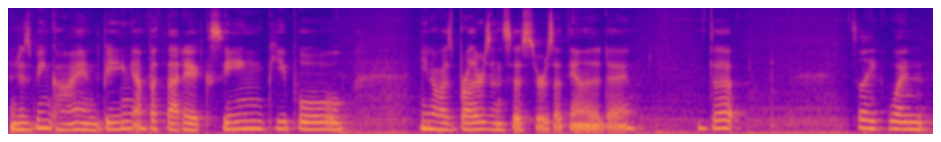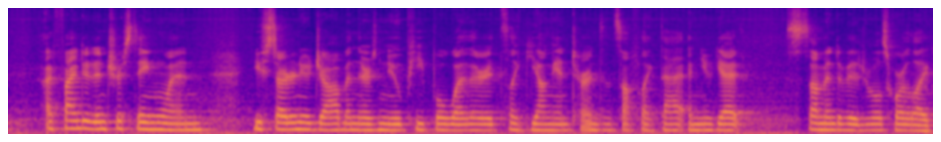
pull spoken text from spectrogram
And just being kind, being empathetic, seeing people, you know, as brothers and sisters at the end of the day. That it's like when I find it interesting when you start a new job and there's new people, whether it's like young interns and stuff like that, and you get some individuals who are like,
